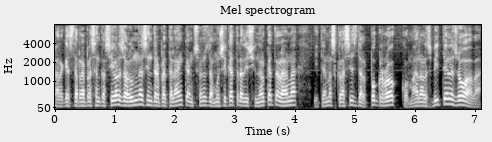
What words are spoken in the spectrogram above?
Per aquesta representació, els alumnes interpretaran cançons de música tradicional catalana i temes clàssics del pop rock com ara els Beatles o ABBA.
